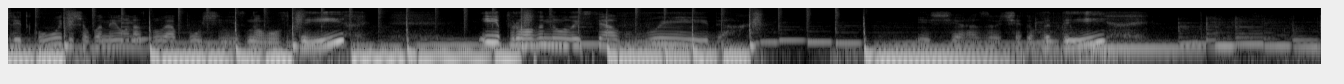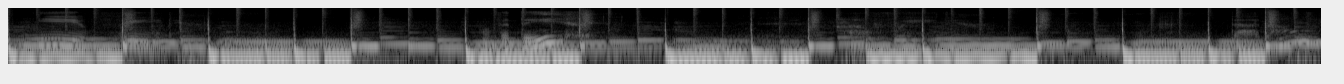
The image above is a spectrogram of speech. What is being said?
слідкуйте, щоб вони у нас були опущені. Знову вдих. І прогнулися в видах. І ще разочок вдих. І видих. Вдих. А видих. Та-дам.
